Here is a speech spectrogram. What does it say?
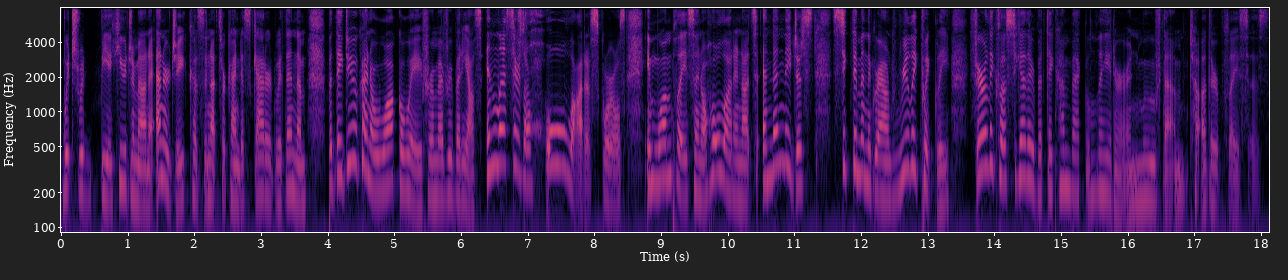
which would be a huge amount of energy because the nuts are kind of scattered within them. But they do kind of walk away from everybody else, unless there's a whole lot of squirrels in one place and a whole lot of nuts, and then they just stick them in the ground really quickly, fairly close together. But they come back later and move them to other places.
